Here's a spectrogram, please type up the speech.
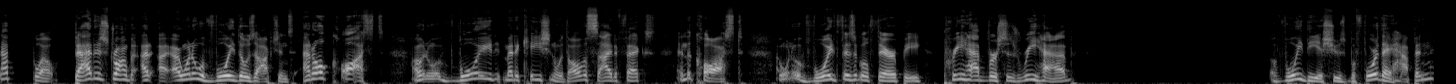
Not, well, bad is strong, but I, I want to avoid those options at all costs. I want to avoid medication with all the side effects and the cost. I want to avoid physical therapy, prehab versus rehab. Avoid the issues before they happen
